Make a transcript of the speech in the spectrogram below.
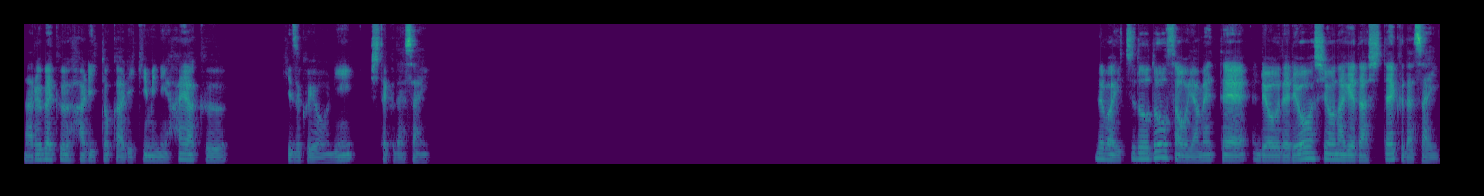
なるべく張りとか力みに早く気づくようにしてください。では一度動作をやめて両腕両足を投げ出してください。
